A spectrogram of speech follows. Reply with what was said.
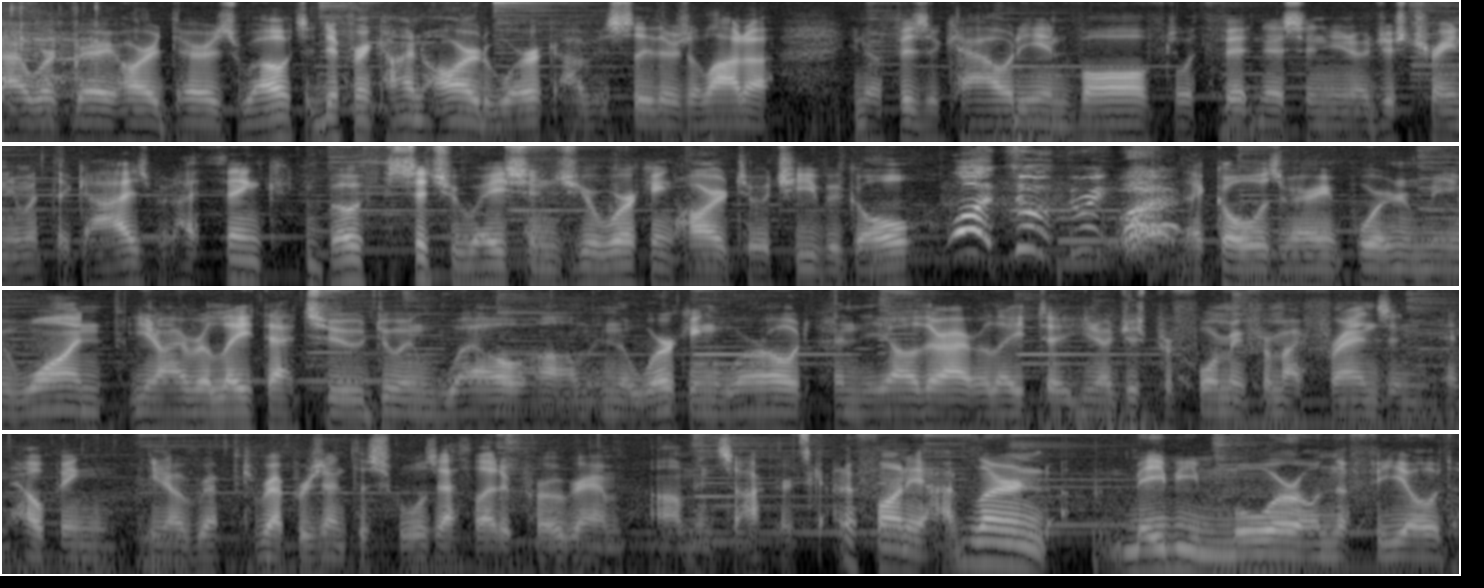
I work very hard there as well. It's a different kind of hard work. Obviously, there's a lot of you know, physicality involved with fitness and, you know, just training with the guys. But I think in both situations, you're working hard to achieve a goal. One, two, three, one. That goal is very important to me. One, you know, I relate that to doing well um, in the working world. And the other, I relate to, you know, just performing for my friends and, and helping, you know, rep to represent the school's athletic program um, in soccer. It's kind of funny. I've learned maybe more on the field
